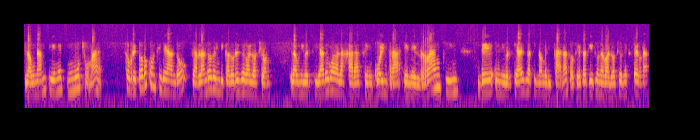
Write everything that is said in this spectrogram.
La UNAM tiene mucho más, sobre todo considerando que hablando de indicadores de evaluación, la Universidad de Guadalajara se encuentra en el ranking de universidades latinoamericanas, o sea, esa sí es una evaluación externa,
